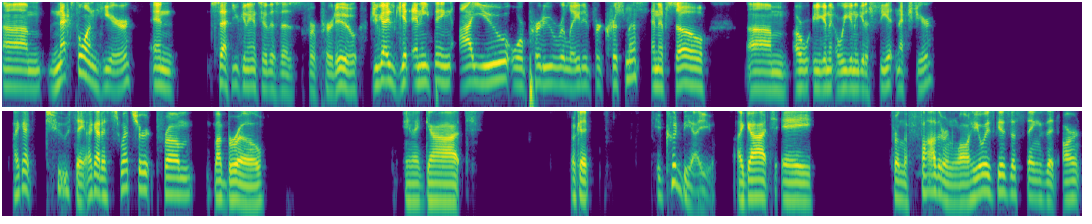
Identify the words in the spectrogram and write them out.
Right. Um, next one here, and Seth, you can answer this as for Purdue. Do you guys get anything IU or Purdue related for Christmas? And if so, um, are you gonna are we gonna get to see it next year? I got two things. I got a sweatshirt from my bro, and I got okay. It could be IU. I got a from the father-in-law. He always gives us things that aren't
